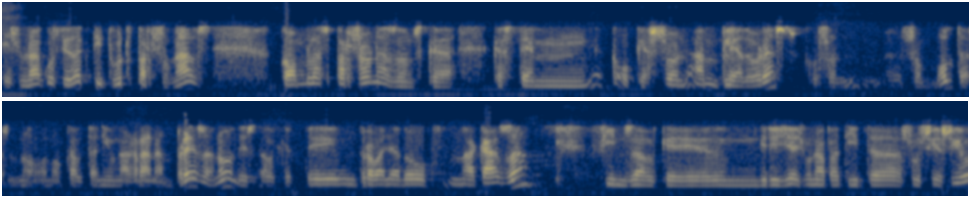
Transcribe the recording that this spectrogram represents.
És una qüestió d'actituds personals. Com les persones doncs, que, que estem o que són empleadores, que són són moltes, no, no cal tenir una gran empresa, no? des del que té un treballador a casa fins al que dirigeix una petita associació,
